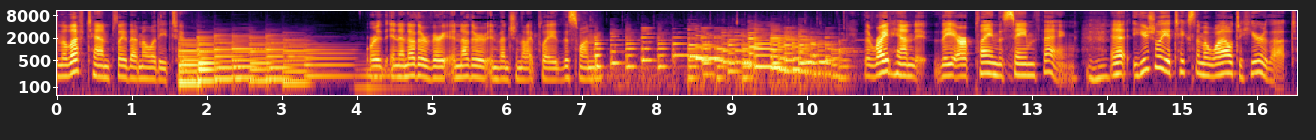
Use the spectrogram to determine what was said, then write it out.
and the left hand played that melody too." Or in another very another invention that I played, this one. The right hand, they are playing the same thing. Mm-hmm. And it, usually it takes them a while to hear that.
